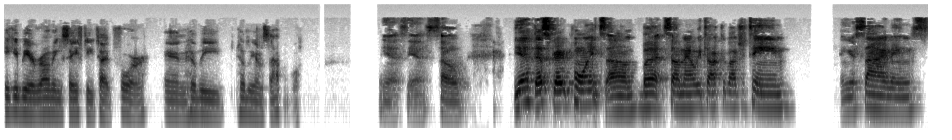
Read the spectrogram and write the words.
he could be a roaming safety type four, and he'll be he'll be unstoppable. Yes, yes. So, yeah, that's great points. Um, but so now we talked about your team and your signings.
